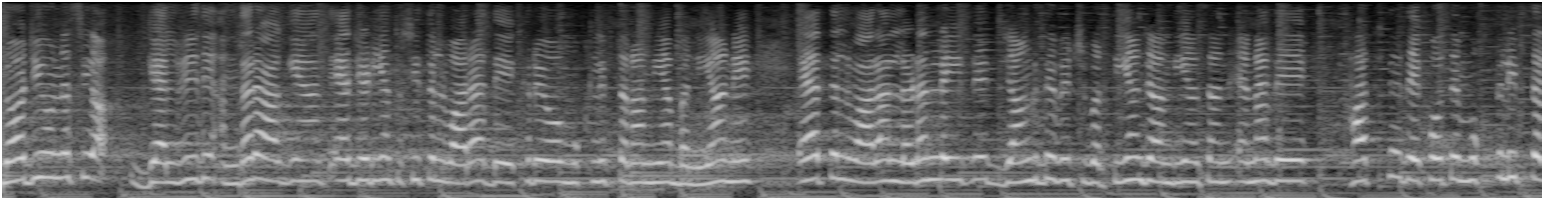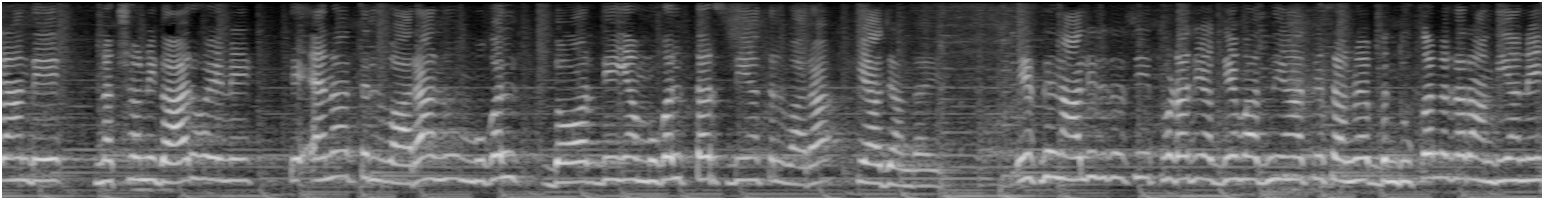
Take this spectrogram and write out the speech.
ਲੋ ਜੀ, ਹੁਣ ਅਸੀਂ ਗੈਲਰੀ ਦੇ ਅੰਦਰ ਆ ਗਏ ਹਾਂ ਤੇ ਇਹ ਜਿਹੜੀਆਂ ਤੁਸੀਂ ਤਲਵਾਰਾਂ ਦੇਖ ਰਹੇ ਹੋ ਮੁxtਲਿਫ ਤਰ੍ਹਾਂ ਦੀਆਂ ਬਣੀਆਂ ਨੇ, ਇਹ ਤਲਵਾਰਾਂ ਲੜਨ ਲਈ ਤੇ ਜੰਗ ਦੇ ਵਿੱਚ ਵਰਤੀਆਂ ਜਾਂਦੀਆਂ ਸਨ। ਇਹਨਾਂ ਦੇ ਹੱਥ ਤੇ ਦੇਖੋ ਤੇ ਮੁxtਲਿਫ ਤਰ੍ਹਾਂ ਦੇ ਨਕਸ਼ੋ ਨਿਗਾਰ ਹੋਏ ਨੇ ਤੇ ਇਹਨਾਂ ਤਲਵਾਰਾਂ ਨੂੰ ਮੁਗਲ ਦੌਰ ਦੀ ਜਾਂ ਮੁਗਲ ਤਰਸ ਦੀਆਂ ਤਲਵਾਰਾਂ ਕਿਹਾ ਜਾਂਦਾ ਹੈ। ਇਸ ਦੇ ਨਾਲ ਹੀ ਜਦੋਂ ਅਸੀਂ ਥੋੜਾ ਜਿਹਾ ਅੱਗੇ ਵਧਦੇ ਹਾਂ ਤੇ ਸਾਨੂੰ ਇਹ ਬੰਦੂਕਾਂ ਨਜ਼ਰ ਆਉਂਦੀਆਂ ਨੇ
